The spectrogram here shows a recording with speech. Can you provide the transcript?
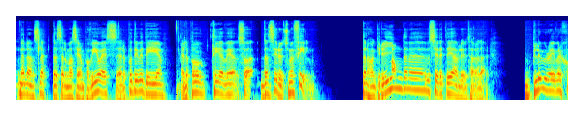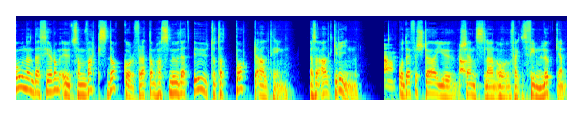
När den släpptes, eller man ser den på VHS, eller på DVD, eller på TV, så den ser ut som en film. Den har gryn, Ja. den är, ser lite jävlig ut här och där. Blu-ray-versionen, där ser de ut som vaxdockor för att de har smoothat ut och tagit bort allting. Alltså allt gryn. Ja. Och det förstör ju Ja. känslan och faktiskt filmlooken.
